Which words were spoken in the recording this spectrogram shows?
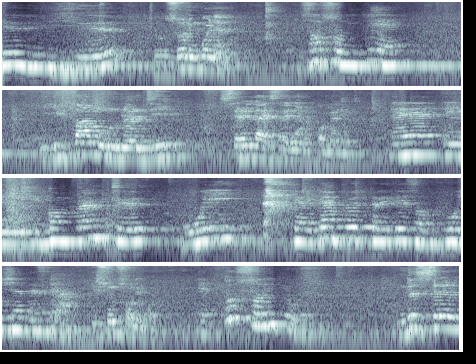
religieux sont sonintés. hein. i famu nanti serela serenya ko men Et, ils comprennent que oui, quelqu'un peut traiter son prochain d'esclave. isun soni ko Et tous sonintés aussi. Nde seren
